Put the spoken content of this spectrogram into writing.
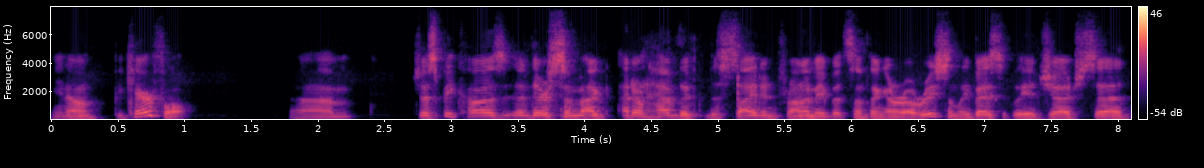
you know, be careful. Um, just because there's some, I, I don't have the, the site in front of me, but something I wrote recently. Basically, a judge said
